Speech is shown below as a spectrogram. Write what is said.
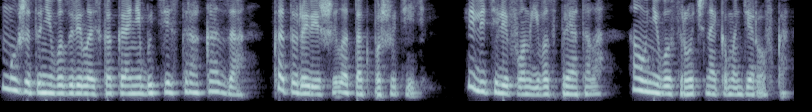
Может, у него завелась какая-нибудь сестра-коза, которая решила так пошутить. Или телефон его спрятала, а у него срочная командировка.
